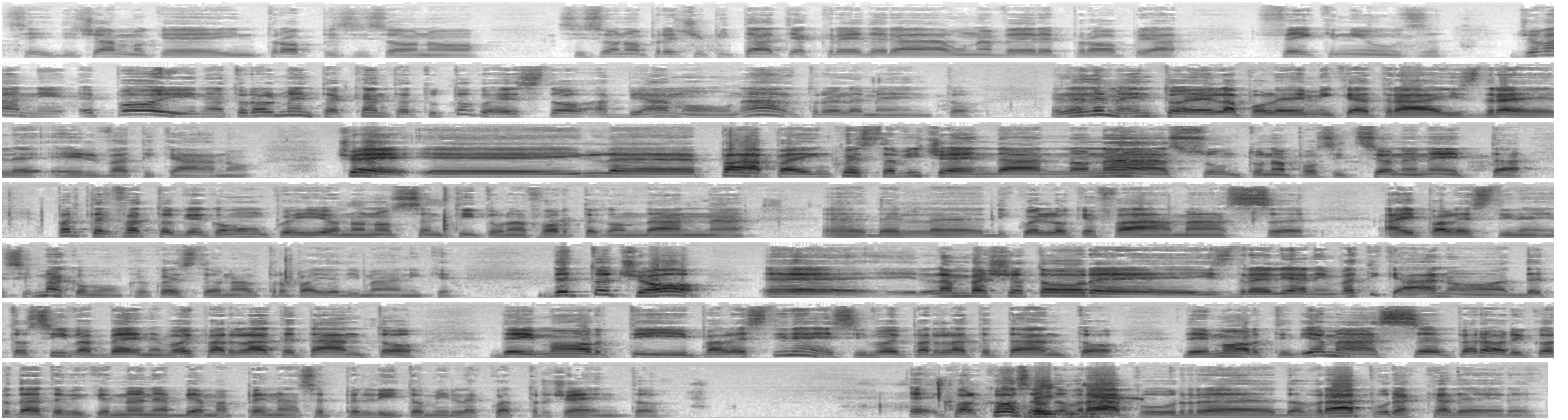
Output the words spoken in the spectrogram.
sì, diciamo che in troppi si sono, si sono precipitati a credere a una vera e propria fake news. Giovanni, e poi naturalmente accanto a tutto questo abbiamo un altro elemento L'elemento è la polemica tra Israele e il Vaticano. Cioè, eh, il Papa in questa vicenda non ha assunto una posizione netta, parte il fatto che comunque io non ho sentito una forte condanna eh, del, di quello che fa Hamas ai palestinesi, ma comunque questo è un altro paio di maniche. Detto ciò, eh, l'ambasciatore israeliano in Vaticano ha detto sì, va bene, voi parlate tanto dei morti palestinesi, voi parlate tanto dei morti di Hamas, però ricordatevi che noi ne abbiamo appena seppellito 1400. E qualcosa Beh, dovrà, pur, dovrà pur accadere.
